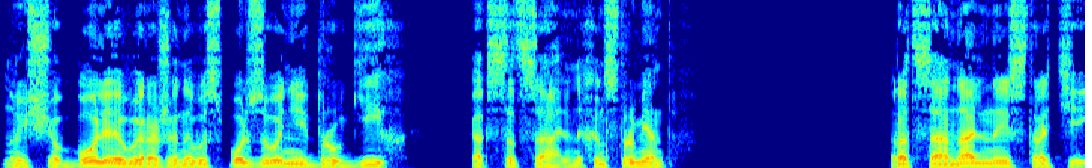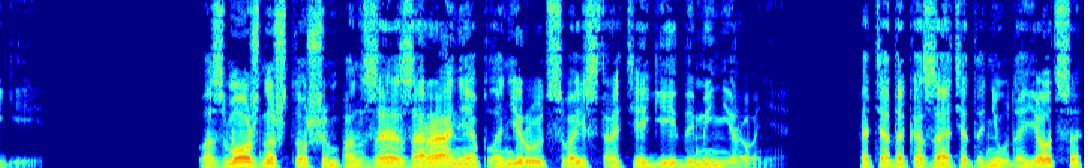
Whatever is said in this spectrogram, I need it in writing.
но еще более выражены в использовании других, как социальных инструментов. Рациональные стратегии Возможно, что шимпанзе заранее планируют свои стратегии доминирования. Хотя доказать это не удается,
